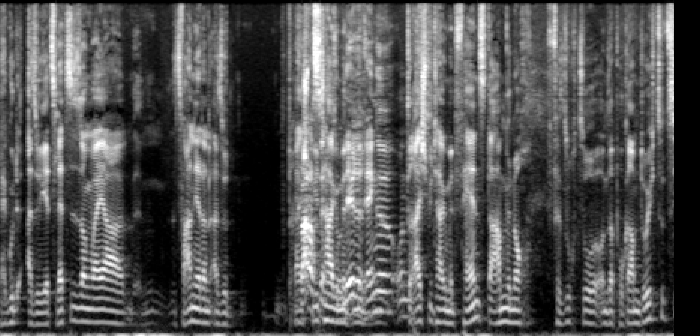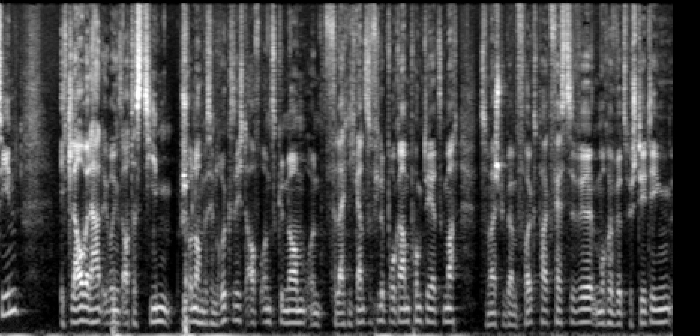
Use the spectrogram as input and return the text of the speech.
Ja gut, also jetzt letzte Saison war ja, ähm, es waren ja dann also drei Spieltage so? mit Leere Ränge und- drei Spieltage mit Fans. Da haben wir noch versucht, so unser Programm durchzuziehen. Ich glaube, da hat übrigens auch das Team schon noch ein bisschen Rücksicht auf uns genommen und vielleicht nicht ganz so viele Programmpunkte jetzt gemacht. Zum Beispiel beim Volkspark Festival, Muche wird es bestätigen,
